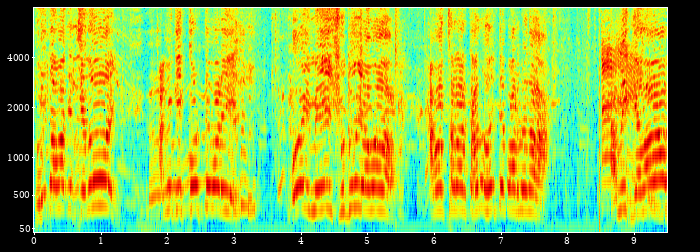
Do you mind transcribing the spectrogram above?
তুই তো আমাকে চেনই। আমি কি করতে পারি? ওই মেয়ে শুধুই আমার। আমার ছাড়া আর কারও হইতে পারবে না। আমি গেলাম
